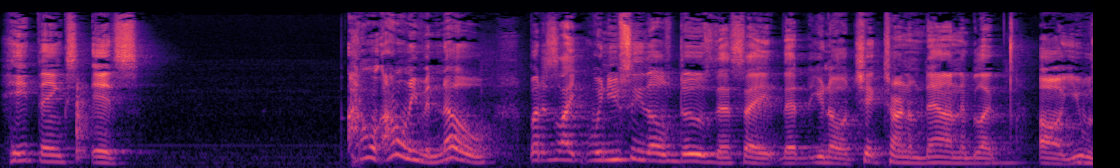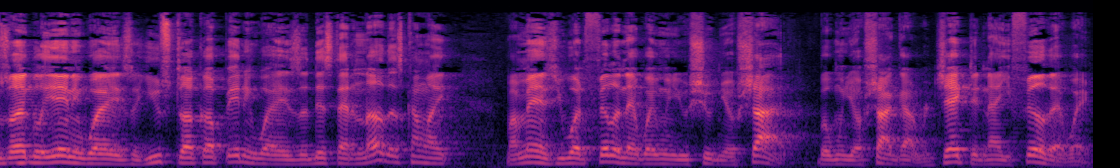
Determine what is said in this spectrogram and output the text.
he thinks it's I don't I don't even know, but it's like when you see those dudes that say that you know a chick turned them down and be like, "Oh, you was ugly anyways," or "You stuck up anyways," or this that and the other. It's kind of like, my man's, you wasn't feeling that way when you were shooting your shot, but when your shot got rejected, now you feel that way.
